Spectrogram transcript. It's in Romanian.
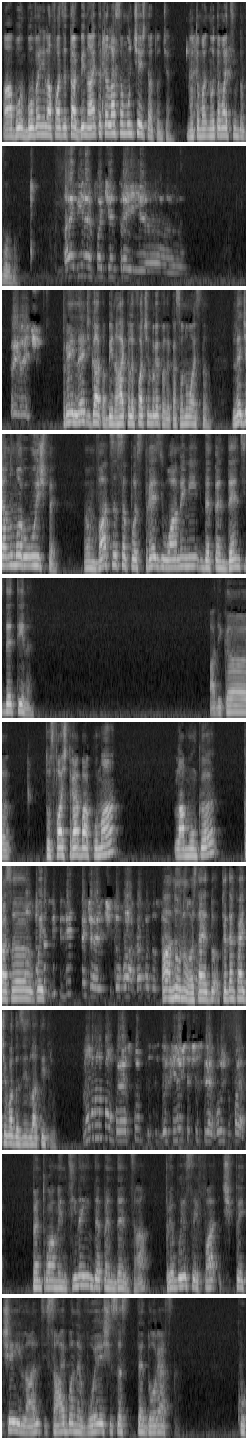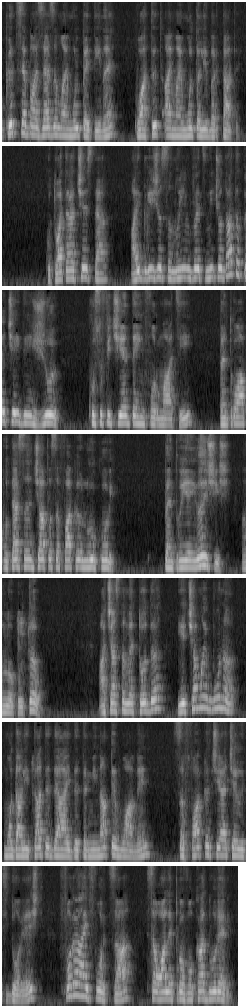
A, bun, bun venit la fazetar. Bine, hai că te las să muncești atunci. Nu te mai, nu te mai țin de vorbă. Hai bine, facem trei, uh, trei legi. Trei legi, gata, bine, hai că le facem repede, ca să nu mai stăm. Legea numărul 11. Învață să păstrezi oamenii dependenți de tine. Adică tu îți faci treaba acum la muncă ca să... Nu, Păi... zi, zi legea și tot până la capăt ăsta A, e- nu, nu, ăsta e... do- Credeam că ai ceva de zis la titlu. Nu, nu, nu, păi ascult, definește ce scrie acolo și după aia. Pentru a menține independența, trebuie să-i faci pe ceilalți să aibă nevoie și să te dorească. Cu cât se bazează mai mult pe tine, cu atât ai mai multă libertate. Cu toate acestea, ai grijă să nu înveți niciodată pe cei din jur cu suficiente informații pentru a putea să înceapă să facă lucruri pentru ei înșiși în locul tău. Această metodă e cea mai bună modalitate de a-i determina pe oameni să facă ceea ce îți dorești, fără a-i forța sau a le provoca durere.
